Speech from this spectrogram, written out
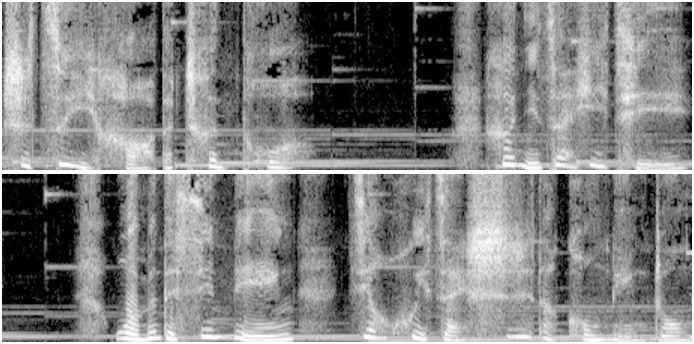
是最好的衬托。和你在一起，我们的心灵交汇在诗的空灵中，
